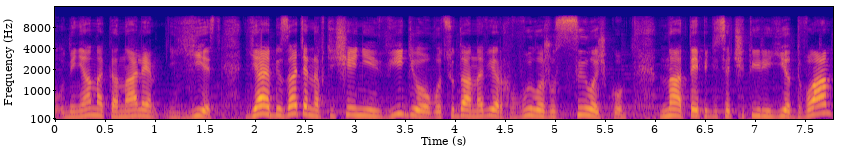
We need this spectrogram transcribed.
у меня на канале есть. Я обязательно в течение видео вот сюда наверх выложу ссылочку на Т-54Е2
